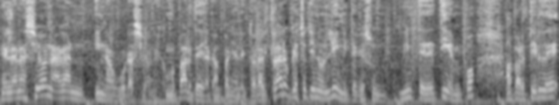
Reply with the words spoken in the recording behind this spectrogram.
en la nación hagan inauguraciones como parte de la campaña electoral. Claro que esto tiene un límite, que es un límite de tiempo a partir de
